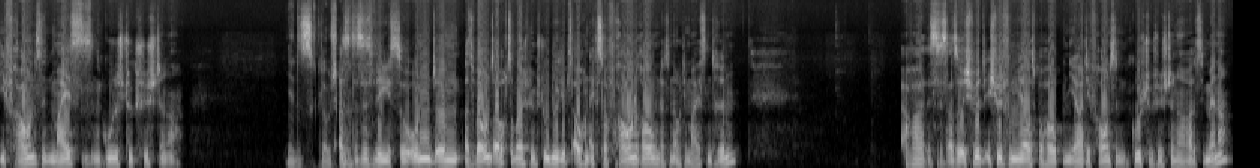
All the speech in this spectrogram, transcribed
die Frauen sind meistens ein gutes Stück schüchterner. Ja, das glaube ich. Also klar. das ist wirklich so. Und ähm, also bei uns auch zum Beispiel im Studio gibt es auch einen extra Frauenraum, da sind auch die meisten drin. Aber es ist, also ich würde ich würd von mir aus behaupten, ja, die Frauen sind ein gutes Stück schüchterner als die Männer.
